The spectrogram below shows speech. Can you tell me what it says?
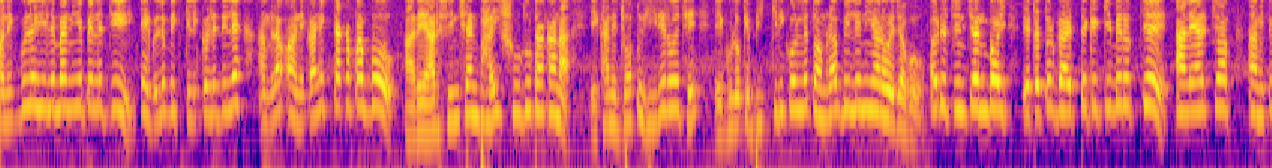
অনেকগুলো হিলে বানিয়ে ফেলেছি। এগুলো বিক্রি করে দিলে আমরা অনেক অনেক টাকা পাবো। আরে আর শিনচান ভাই, শুধু টাকা না, এখানে যত হিরে রয়েছে, এগুলোকে বিক্রি করলে তো আমরা বিলেনিয়ার হয়ে যাব। আরে চিনচান ভাই, এটা তোর গায়ের থেকে কি বেরোচ্ছে? আলে আর চপ, আমি তো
